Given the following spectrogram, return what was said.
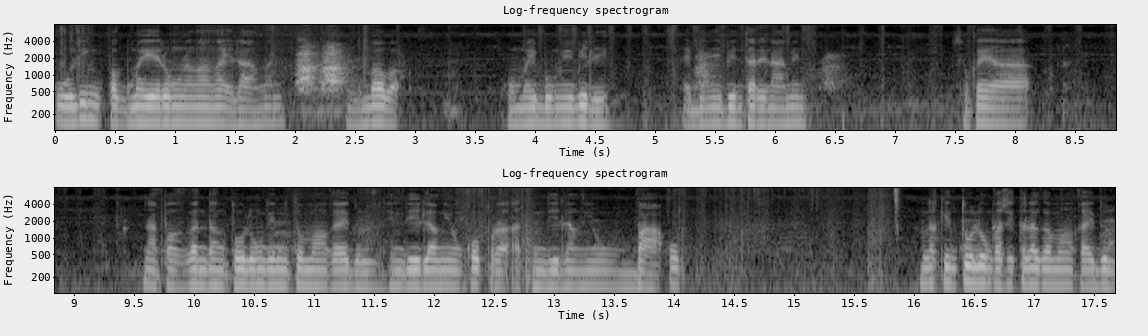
uling pag mayroong nangangailangan. Halimbawa kung may bumibili ay binibenta rin namin. So kaya napakagandang tulong din ito mga kaidol. Hindi lang yung kopra at hindi lang yung bao. Malaking tulong kasi talaga mga kaidol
